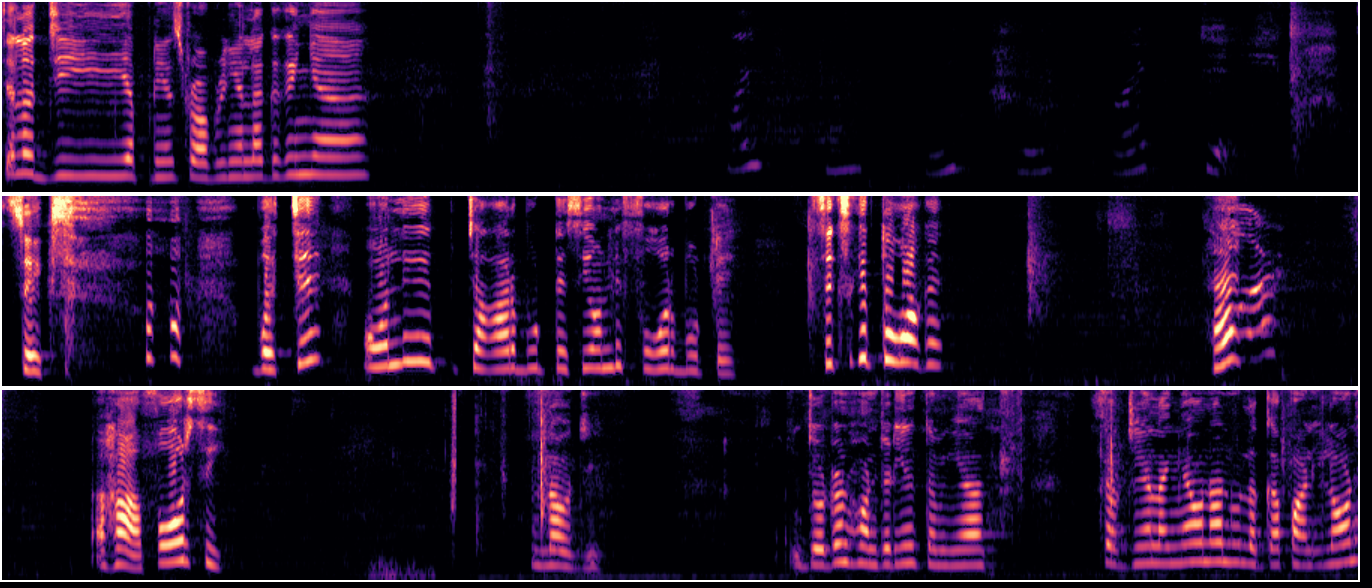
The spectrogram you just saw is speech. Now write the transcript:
ਚਲੋ ਜੀ ਆਪਣੀਆਂ ਸਟ੍ਰਾਬੇਰੀਆਂ ਲੱਗ ਗਈਆਂ. 6 ਬੱਚੇ ਓਨਲੀ ਚਾਰ ਬੂਟੇ ਸੀ ਓਨਲੀ 4 ਬੂਟੇ। 6 ਕਿੱਥੋਂ ਆ ਗਏ? ਹੈ? ਹਾਂ 4 ਸੀ। ਲਓ ਜੀ। ਜੋਡਨ ਹੁਣ ਜਿਹੜੀਆਂ ਤਵੀਆਂ ਸਬਜ਼ੀਆਂ ਲਾਈਆਂ ਉਹਨਾਂ ਨੂੰ ਲੱਗਾ ਪਾਣੀ ਲਾਉਣ।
